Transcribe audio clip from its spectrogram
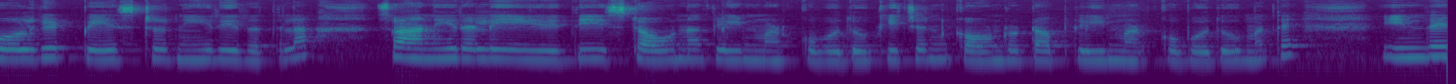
ಕೋಲ್ಗೇಟ್ ಪೇಸ್ಟ್ ನೀರು ಇರುತ್ತಲ್ಲ ಸೊ ಆ ನೀರಲ್ಲಿ ಈ ರೀತಿ ಸ್ಟವ್ನ ಕ್ಲೀನ್ ಮಾಡ್ಕೋಬೋದು ಕಿಚನ್ ಕೌಂಟರ್ ಟಾಪ್ ಕ್ಲೀನ್ ಮಾಡ್ಕೋಬೋದು, ಮತ್ತು ಹಿಂದೆ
